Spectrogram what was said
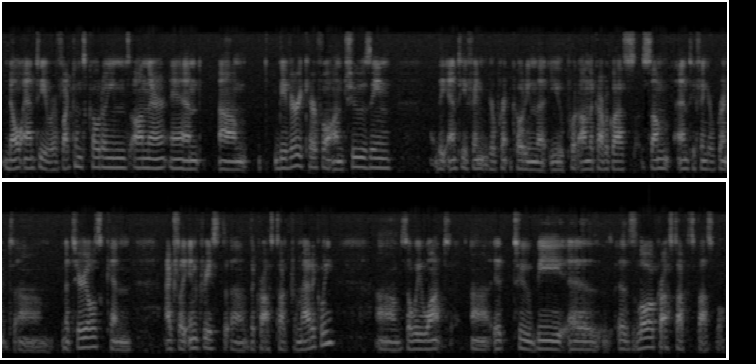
no anti-reflectance coatings on there, and um, be very careful on choosing the anti-fingerprint coating that you put on the cover glass. Some anti-fingerprint um, materials can actually increased uh, the crosstalk dramatically. Um, so we want uh, it to be as, as low a crosstalk as possible.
